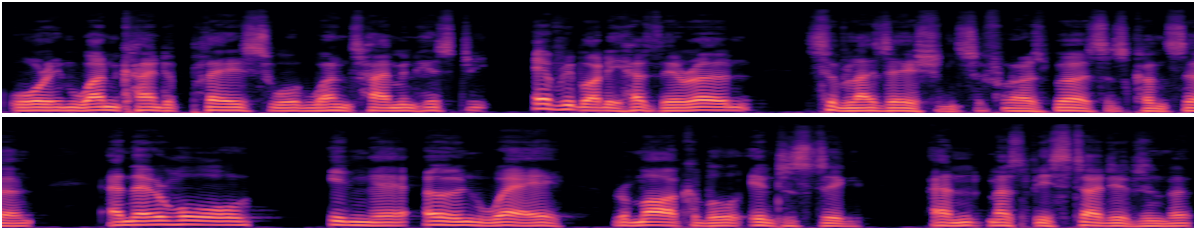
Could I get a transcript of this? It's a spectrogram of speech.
or in one kind of place or one time in history. Everybody has their own civilization, so far as Boas is concerned, and they're all in their own way remarkable, interesting, and must be studied in the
